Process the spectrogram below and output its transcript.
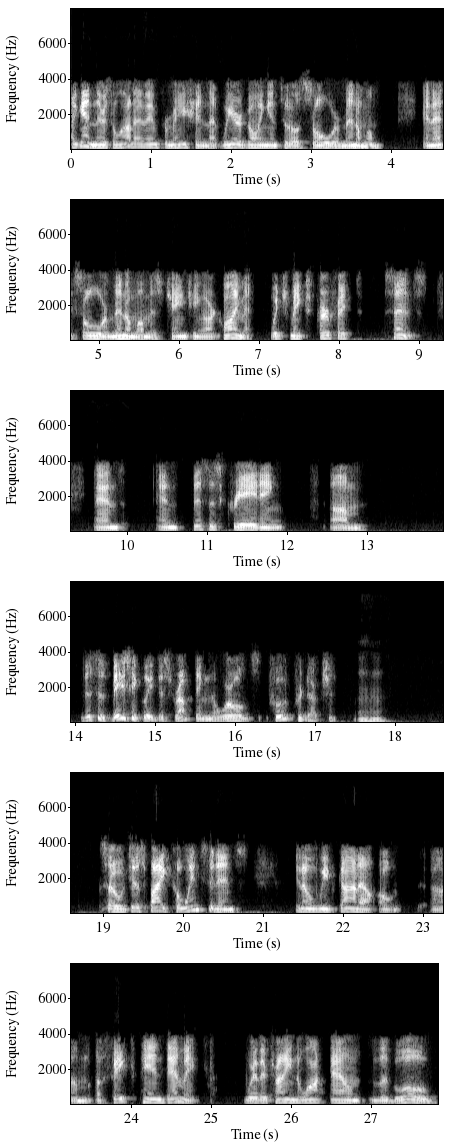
again, there's a lot of information that we are going into a solar minimum, and that solar minimum is changing our climate, which makes perfect sense. And and this is creating, um, this is basically disrupting the world's food production. Mm-hmm. So just by coincidence, you know, we've got a, a, um, a fake pandemic where they're trying to lock down the globe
